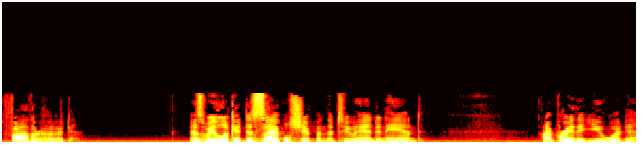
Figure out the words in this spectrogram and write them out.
fatherhood, as we look at discipleship and the two hand in hand, I pray that you would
